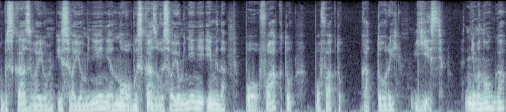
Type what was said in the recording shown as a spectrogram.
высказываю и свое мнение, но высказываю свое мнение именно по факту, по факту, который есть. Немного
